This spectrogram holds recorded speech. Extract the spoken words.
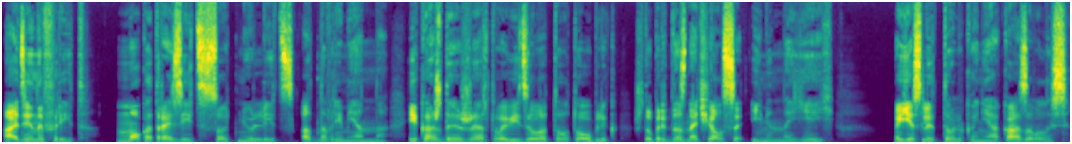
Один ифрит мог отразить сотню лиц одновременно, и каждая жертва видела тот облик, что предназначался именно ей, если только не оказывалась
